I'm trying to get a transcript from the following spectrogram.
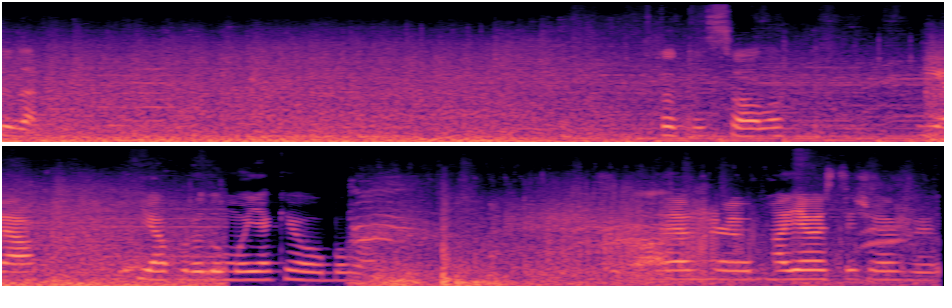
Сюди. Хто тут соло? Я. Я придумаю, як його вбивати. Я жив, а я вистачаю жив.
